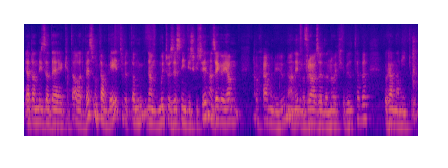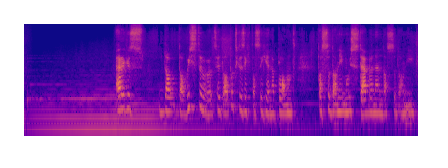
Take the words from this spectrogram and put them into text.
ja, dan is dat eigenlijk het allerbeste. Want dan weten we. Dan, dan moeten we zelfs niet discussiëren. Dan zeggen we, ja, wat gaan we nu doen? Nou, nee, mevrouw zou dat nooit gewild hebben. We gaan dat niet doen. Ergens, dat, dat wisten we. Ze heeft altijd gezegd dat ze geen plant, dat ze dat niet moest hebben en dat ze dat niet...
